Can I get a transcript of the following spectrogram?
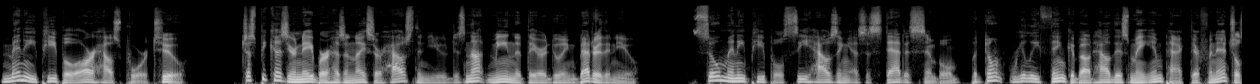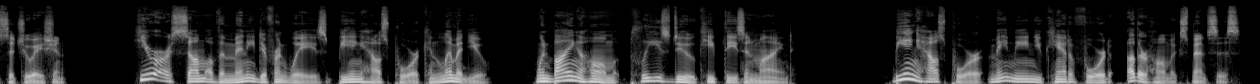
Many people are house poor too. Just because your neighbor has a nicer house than you does not mean that they are doing better than you. So many people see housing as a status symbol, but don't really think about how this may impact their financial situation. Here are some of the many different ways being house poor can limit you. When buying a home, please do keep these in mind. Being house poor may mean you can't afford other home expenses.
